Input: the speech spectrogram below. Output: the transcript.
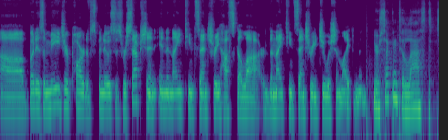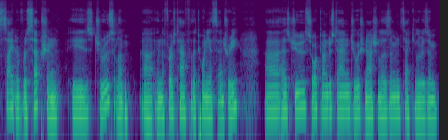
uh, but is a major part of Spinoza's reception in the 19th century Haskalah, or the 19th century Jewish Enlightenment. Your second to last site of reception is Jerusalem uh, in the first half of the 20th century. uh, as Jews sought to understand Jewish nationalism and secularism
